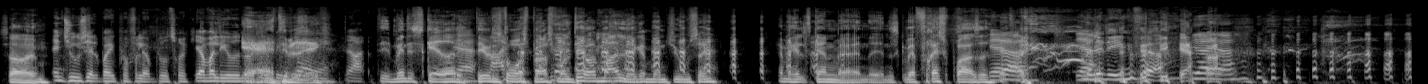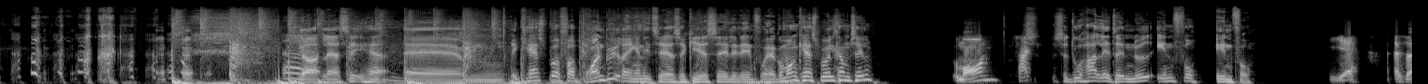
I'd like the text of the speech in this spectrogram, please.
Så, øhm, En juice hjælper ikke på for lavt blodtryk. Jeg var lige ude. ja, det ved jeg ikke. Ja. Det, men det skader det. Ja, Det er jo det store spørgsmål. Det er jo meget lækkert med en juice, ikke? Han vil helst gerne være, en, øh, den skal være friskpresset. Ja, Ja. Med lidt ingefær. ja. Ja, ja. Nå, lad os se her. Øhm, Kasper fra Brøndby ringer lige til os og giver os øh, lidt info her. Godmorgen, Kasper. Velkommen til. Godmorgen. Tak. Så du har lidt øh, nødinfo. Info. Ja, altså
